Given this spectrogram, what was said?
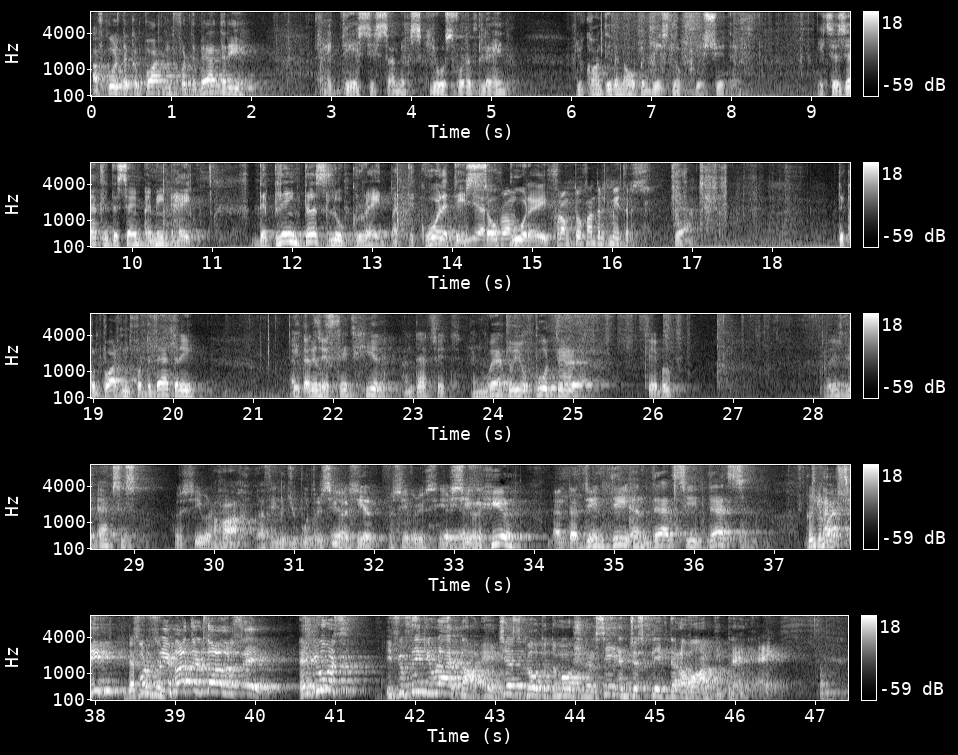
Of course, the compartment for the battery. Hey, this is some excuse for a plane. You can't even open this. Look at this shit, eh? It's exactly the same. I mean, hey, the plane does look great, but the quality is Yes, so from, poor, eh? from 200 meters. Yeah. The compartment for the battery, And it will it. fit here. And that's it. And where do you put the? Cable, Where is the axis? Receiver. Aha, I think that you put receiver Yes. here. Receiver is here. Receiver Yes. here. And that's it. And that's it. That's Pretty That's much. it That's for three hundred dollars, eh? And viewers, if you're thinking right now, eh, just go to the Motion RC and just click the Avanti plane, hey.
